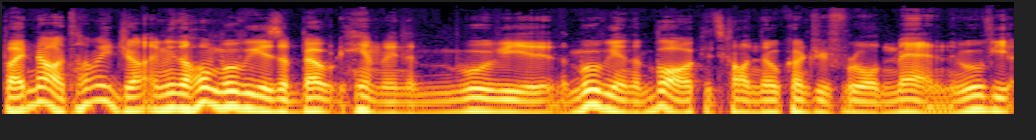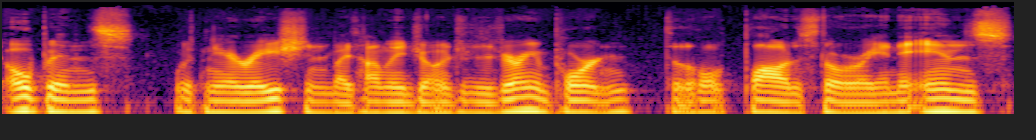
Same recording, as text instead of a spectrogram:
But no, Tommy Jones. I mean, the whole movie is about him. In the movie, the movie and the book, it's called No Country for Old Men. The movie opens with narration by Tommy Lee Jones, which is very important to the whole plot of the story, and it ends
